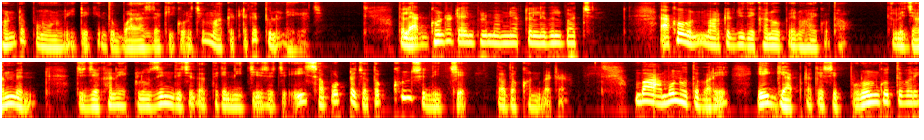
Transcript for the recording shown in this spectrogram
ঘণ্টা পনেরো মিনিটে কিন্তু বায়ার্সরা কী করেছে মার্কেটটাকে তুলে নিয়ে গেছে। তাহলে এক ঘণ্টা টাইম ফ্রেমে আপনি একটা লেভেল পাচ্ছেন। এখন মার্কেট যদি এখানে ওপেন হয় কোথাও, তাহলে জানবেন যে যেখানে ক্লোজিং দিচ্ছে তার থেকে নিচে এসেছে। এই সাপোর্টটা যতক্ষণ সে নিচ্ছে, ততক্ষণ বেটার বা এমন হতে পারে, এই গ্যাপটাকে সে পূরণ করতে পারে,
